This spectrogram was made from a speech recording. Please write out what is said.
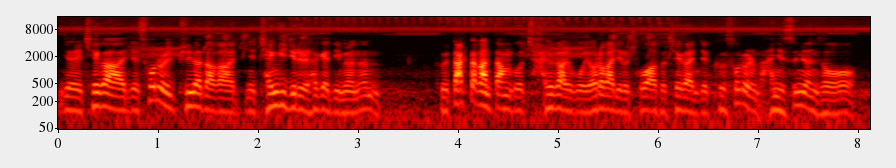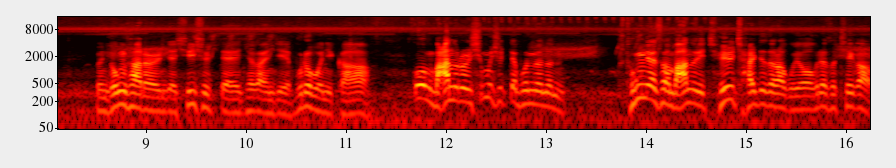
이제 제가 이제 소를 빌려다가 이제 쟁기질을 하게 되면은 그 딱딱한 땅도 잘 갈고 여러 가지로 좋아서 제가 이제 그 소를 많이 쓰면서 그 농사를 이제 지으실 때 제가 이제 물어보니까 꼭 마늘을 심으실 때 보면은 동네에서 마늘이 제일 잘 되더라고요. 그래서 제가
